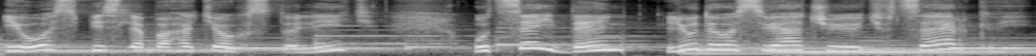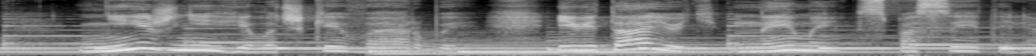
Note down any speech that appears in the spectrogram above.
І ось після багатьох століть у цей день люди освячують в церкві ніжні гілочки верби і вітають ними Спасителя.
